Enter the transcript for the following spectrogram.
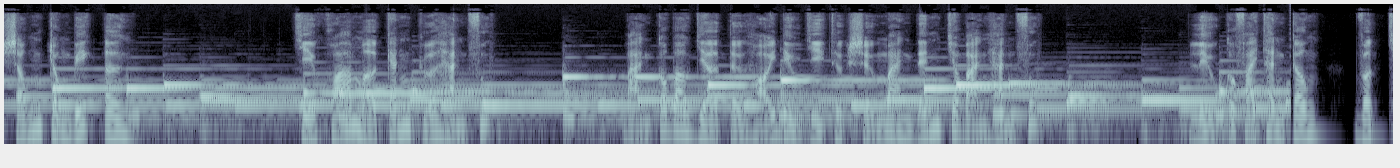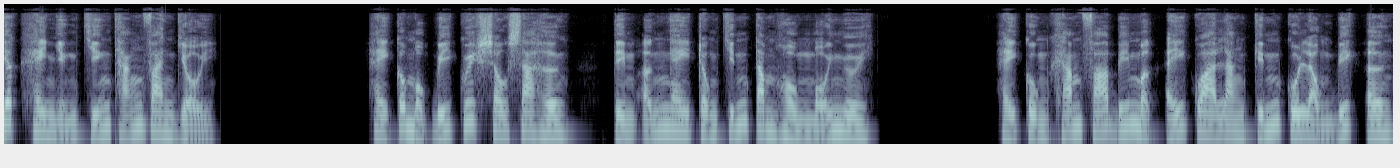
Sống trong biết ơn. Chìa khóa mở cánh cửa hạnh phúc. Bạn có bao giờ tự hỏi điều gì thực sự mang đến cho bạn hạnh phúc? Liệu có phải thành công, vật chất hay những chiến thắng vang dội? Hay có một bí quyết sâu xa hơn, tiềm ẩn ngay trong chính tâm hồn mỗi người? Hãy cùng khám phá bí mật ấy qua lăng kính của lòng biết ơn,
